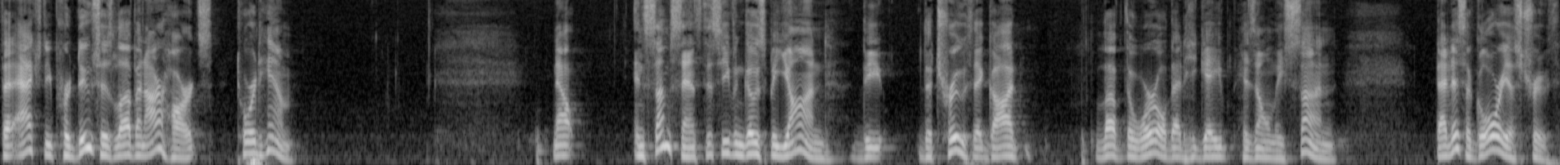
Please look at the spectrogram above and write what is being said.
that actually produces love in our hearts toward him. Now, in some sense, this even goes beyond the, the truth that God loved the world that he gave his only son. That is a glorious truth.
